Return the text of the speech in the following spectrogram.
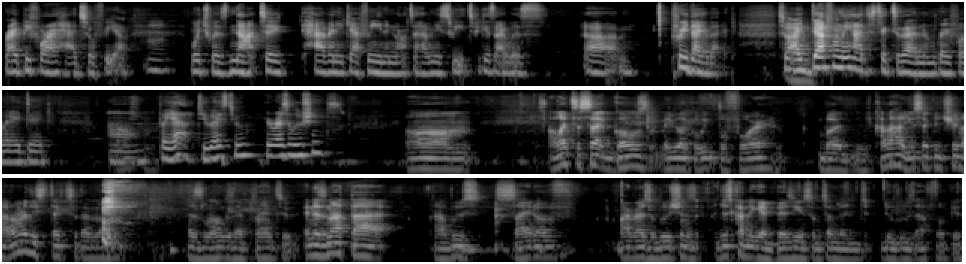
right before I had Sophia, which was not to have any caffeine and not to have any sweets because I was um, pre-diabetic. So I definitely had to stick to that, and I'm grateful that I did. Um, but yeah, do you guys do your resolutions? Um, I like to set goals maybe like a week before, but kind of how you said, Katrina, I don't really stick to them like, as long as I plan to. And it's not that I lose sight of my resolutions. I just kind of get busy, and sometimes I do lose that focus.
